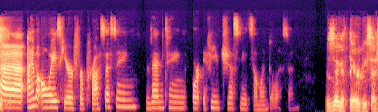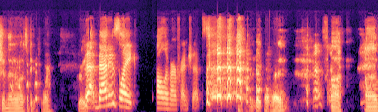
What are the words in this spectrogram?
Uh, I'm always here for processing, venting, or if you just need someone to listen. This is like a therapy session that I don't have to pay for. Great. That that is like all of our friendships. right? Fuck. Um,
